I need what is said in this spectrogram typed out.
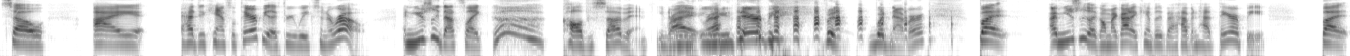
So I had to cancel therapy like three weeks in a row. And usually that's like, call the sub in, you know, Right, you, right. you need therapy, but would never. But I'm usually like, oh my God, I can't believe I haven't had therapy. But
